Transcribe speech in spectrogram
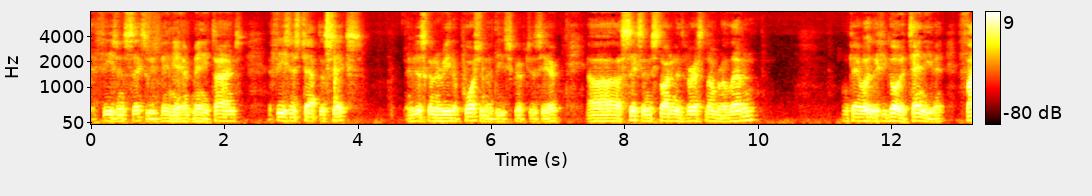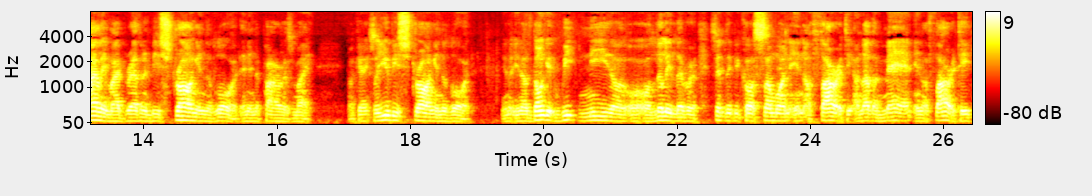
Ephesians 6, we've been here many times. Ephesians chapter 6. I'm just going to read a portion of these scriptures here. Uh, 6, and starting with verse number 11. Okay, well, if you go to 10 even. Finally, my brethren, be strong in the Lord and in the power of his might. Okay, so you be strong in the Lord. You know, you know, don't get weak kneed or, or, or, lily liver simply because someone in authority, another man in authority,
